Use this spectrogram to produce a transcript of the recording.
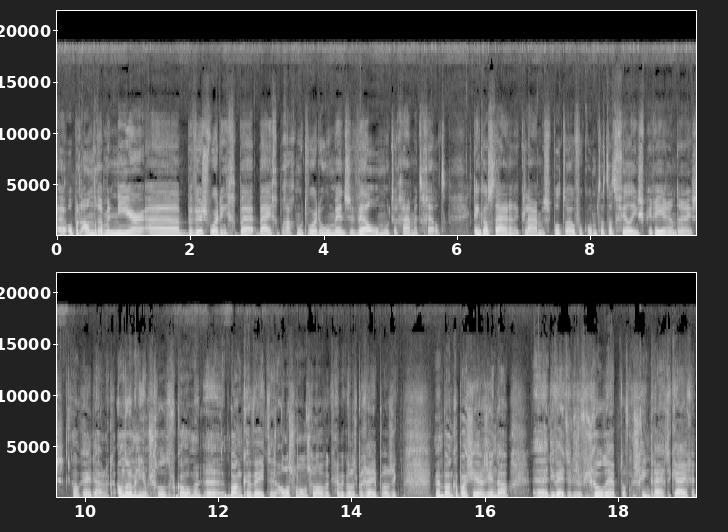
uh, op een andere manier uh, bewustwording bijgebracht moet worden hoe mensen wel om moeten gaan met geld. Ik denk als daar een reclamespot over komt, dat dat veel inspirerender is. Oké, okay, duidelijk. Andere manier om schulden te voorkomen. Uh, banken weten alles van ons, geloof ik. Heb ik wel eens begrepen als ik mijn bankenpartiërs indouw. die weten dus of je schulden hebt of misschien dreigt te krijgen.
